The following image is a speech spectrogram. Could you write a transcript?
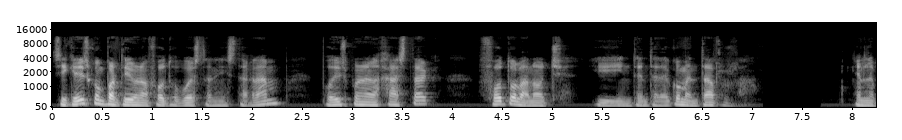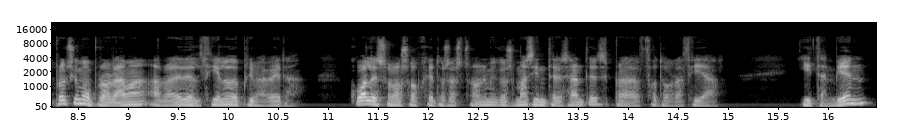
Si queréis compartir una foto vuestra en Instagram, podéis poner el hashtag foto la noche y intentaré comentarla. En el próximo programa hablaré del cielo de primavera, cuáles son los objetos astronómicos más interesantes para fotografiar y también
